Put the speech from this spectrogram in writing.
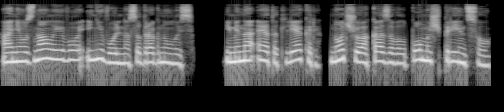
Аня узнала его и невольно содрогнулась. Именно этот лекарь ночью оказывал помощь принцу.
